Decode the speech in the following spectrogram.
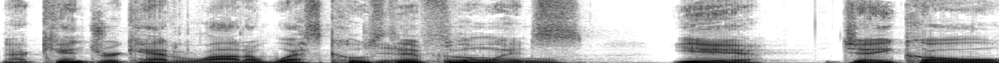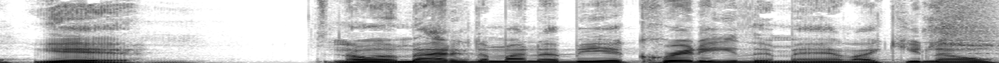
Now Kendrick had a lot of West Coast J. influence. Yeah, J Cole. Yeah, no Illmatic. There might not be a Krit either, man. Like you know,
